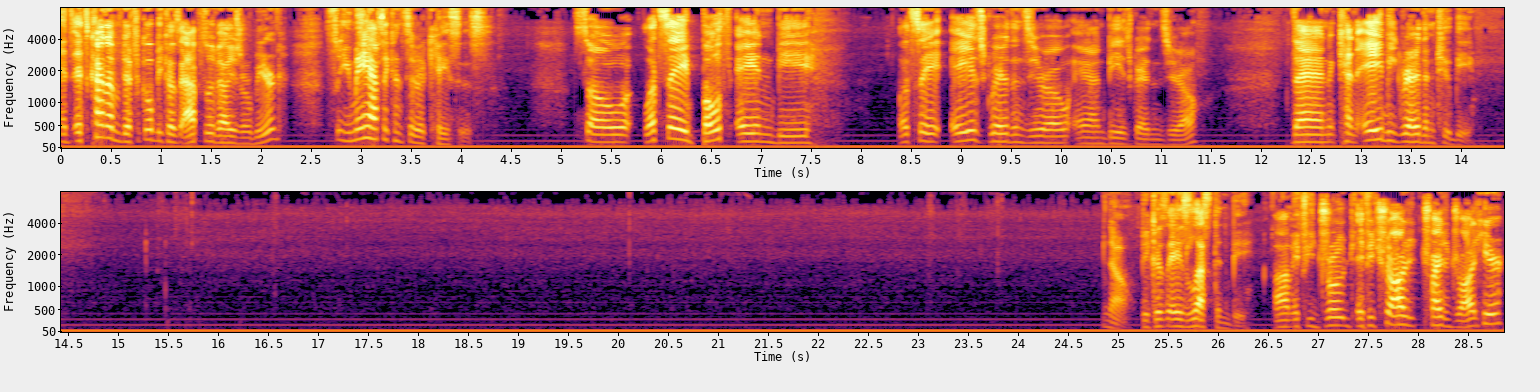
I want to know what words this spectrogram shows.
it's, it's kind of difficult because absolute values are weird. So you may have to consider cases. So let's say both A and B, let's say A is greater than 0 and B is greater than 0. Then can A be greater than 2B? No, because A is less than B. Um, if you draw, if you try try to draw it here,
